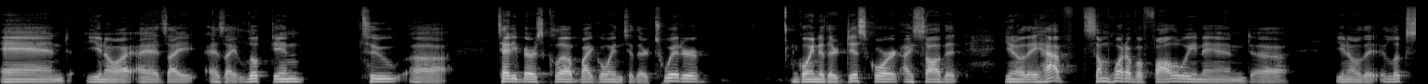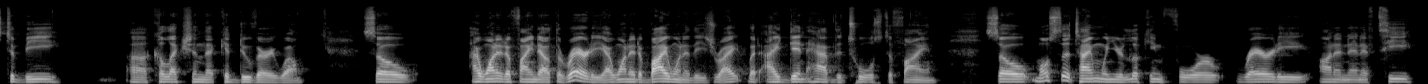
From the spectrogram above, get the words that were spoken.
and you know, as I as I looked into uh, Teddy Bears Club by going to their Twitter, going to their Discord, I saw that you know they have somewhat of a following and uh, you know that it looks to be a collection that could do very well. So i wanted to find out the rarity. I wanted to buy one of these right? But i didn't have the tools to find. So most of the time when you're looking for rarity on an nft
